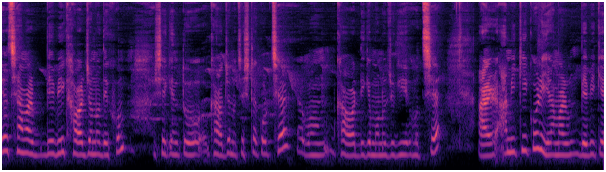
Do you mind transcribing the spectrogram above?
এ হচ্ছে আমার বেবি খাওয়ার জন্য দেখুন। সে কিন্তু খাওয়ার জন্য চেষ্টা করছে এবং খাওয়ার দিকে মনোযোগী হচ্ছে। আর আমি কি করি? আমার বেবিকে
